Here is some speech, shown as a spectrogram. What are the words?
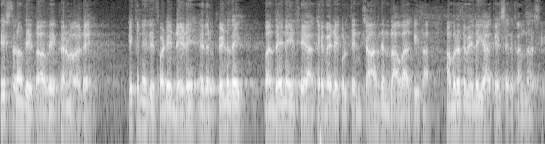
ਇਸ ਤਰ੍ਹਾਂ ਦੇ ਦਾਅਵੇ ਕਰਨ ਵਾਲੇ ਇੱਕ ਨੇ ਦੇ ਤੁਹਾਡੇ ਨੇੜੇ, ਇਧਰ ਪਿੰਡ ਦੇ ਬੰਦੇ ਨੇ ਇੱਥੇ ਆ ਕੇ ਮੇਰੇ ਕੋਲ ਤਿੰਨ ਚਾਰ ਦਿਨ ਦਾਵਾ ਕੀਤਾ, ਅੰਮ੍ਰਿਤ ਵੇਲੇ ਆ ਕੇ ਸਿਰ ਖਾਂਦਾ ਸੀ।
